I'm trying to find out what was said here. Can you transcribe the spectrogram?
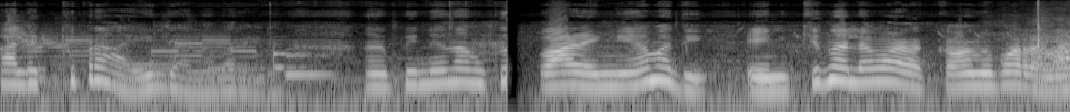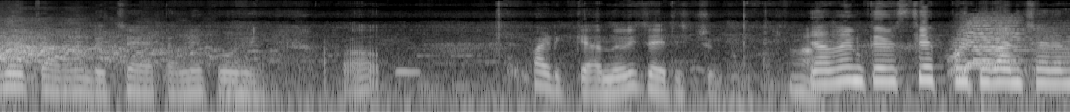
കലയ്ക്ക് പ്രായമില്ല എന്ന് പറയുന്നത് പിന്നെ നമുക്ക് വഴങ്ങിയാ മതി. എനിക്ക് നല്ല വഴക്കാന്ന് പറയുന്നത് കേൾക്കാറുണ്ട് ചേട്ടനെ പോലെ. അപ്പൊ പഠിക്കാന്ന് വിചാരിച്ചു. ഞാൻ എനിക്കൊരു സ്റ്റെപ്പ് ഇട്ട് കാണിച്ചാലും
